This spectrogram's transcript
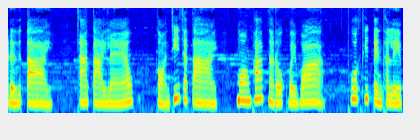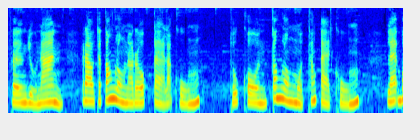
หรือตาย ถ้าตายแล้ว ก่อนที่จะตาย มองภาพนรกไว้ว่า พวกที่เป็นทะเลเพลิงอยู่นั่น เราจะต้องลงนรกแต่ละขุม ทุกคนต้องลงหมดทั้ง 8 ขุม และบ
